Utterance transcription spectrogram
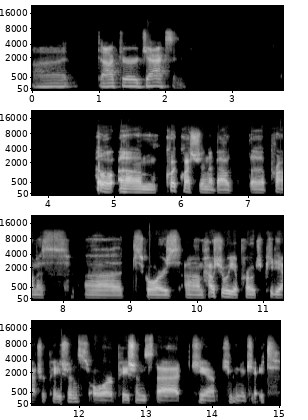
Uh, Dr. Jackson. Hello. Um, quick question about the PROMIS uh, scores. Um, how should we approach pediatric patients or patients that can't communicate?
